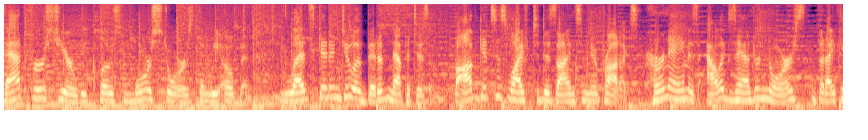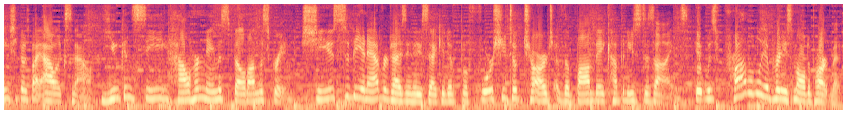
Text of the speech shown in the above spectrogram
That first year, we closed more stores than we opened. Let's get into a bit of nepotism. Bob gets his wife to design some new products. Her name is Alexandra Nourse, but I think she goes by Alex now. You can see how her name is spelled on the screen. She used to be an advertising executive before she took charge of the Bombay Company's designs. It was probably a pretty small department.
